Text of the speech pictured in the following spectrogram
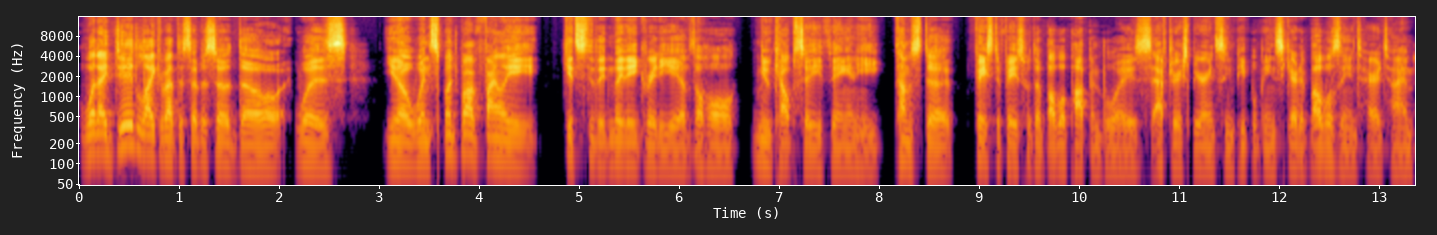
what I did like about this episode, though, was you know when SpongeBob finally gets to the nitty gritty of the whole New Kelp City thing, and he comes to face to face with the Bubble popping Boys after experiencing people being scared of bubbles the entire time.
